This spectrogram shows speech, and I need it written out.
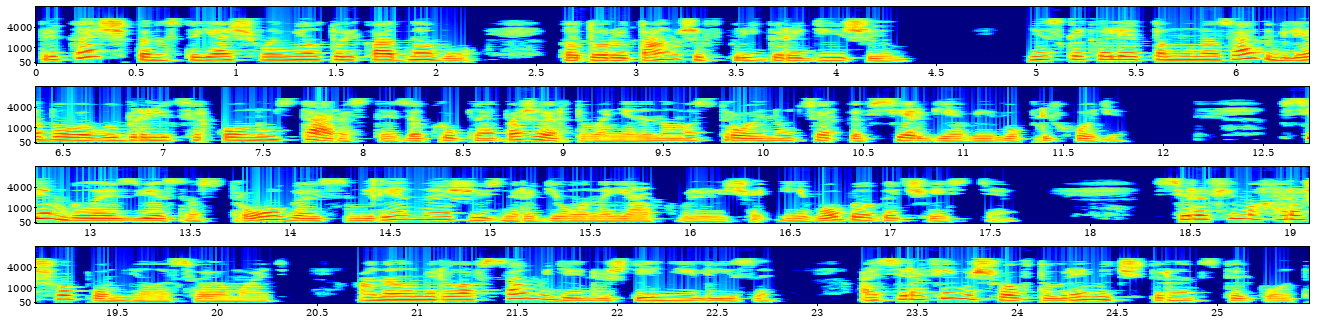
Приказчика настоящего имел только одного, который там же в пригороде и жил. Несколько лет тому назад Глебова выбрали церковным старостой за крупное пожертвование на новостроенную церковь Сергия в его приходе. Всем была известна строгая, смиренная жизнь Родиона Яковлевича и его благочестие. Серафима хорошо помнила свою мать. Она умерла в самый день рождения Лизы, а Серафиме шел в то время четырнадцатый год.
